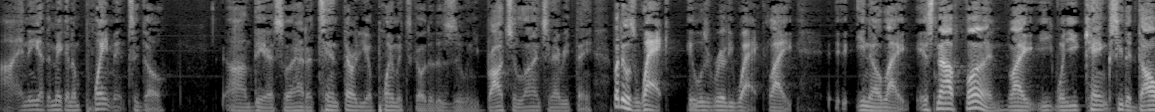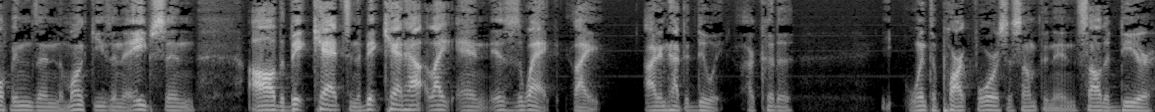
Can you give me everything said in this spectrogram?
uh, and then you have to make an appointment to go um, there. So I had a ten thirty appointment to go to the zoo, and you brought your lunch and everything. But it was whack. It was really whack. Like, you know, like it's not fun. Like when you can't see the dolphins and the monkeys and the apes and all the big cats and the big cat house. Like, and it's whack. Like I didn't have to do it. I could have went to Park Forest or something and saw the deer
